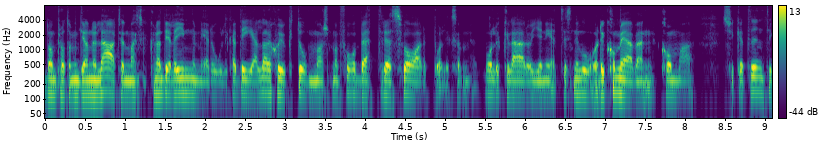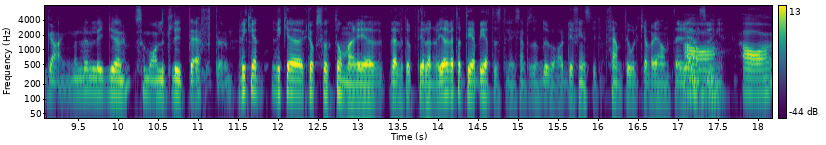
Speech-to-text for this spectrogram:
de pratar om granulärt, att man ska kunna dela in i mer olika delar sjukdomar så man får bättre svar på liksom molekylär och genetisk nivå. Och det kommer även komma psykiatrin till gang, men den ligger som vanligt lite efter. Vilka, vilka kroppssjukdomar är väldigt uppdelade? Jag vet att diabetes till exempel som du har, det finns typ 50 olika varianter ja, än så länge. Ja,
